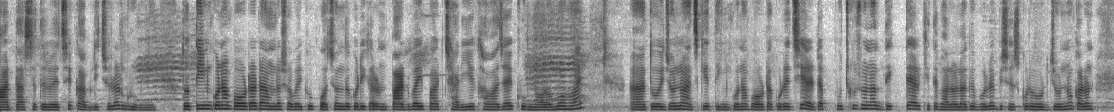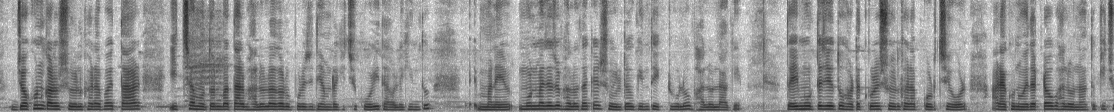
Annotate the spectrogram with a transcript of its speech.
আর তার সাথে রয়েছে কাবলি ছোলার ঘুগনি। তো তিন কোনা পরোটাটা আমরা সবাই খুব পছন্দ করি, কারণ পার্ট বাই পার্ট ছাড়িয়ে খাওয়া যায়, খুব নরমও হয়। তো ওই জন্য আজকে তিন কোনা পরোটা করেছি, আর এটা পুচকুসোনা দেখতে আর খেতে ভালো লাগে বলে, বিশেষ করে ওর জন্য, কারণ যখন কারোর শরীর খারাপ হয়, তার ইচ্ছা মতন বা তার ভালো লাগার উপরে যদি আমরা কিছু করি, তাহলে কিন্তু মানে মন মেজাজও ভালো থাকে আর শরীরটাও কিন্তু একটু হলেও ভালো লাগে। তো এই মুহূর্তে যেহেতু হঠাৎ করে শরীর খারাপ করছে ওর, আর এখন ওয়েদারটাও ভালো না, তো কিছু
